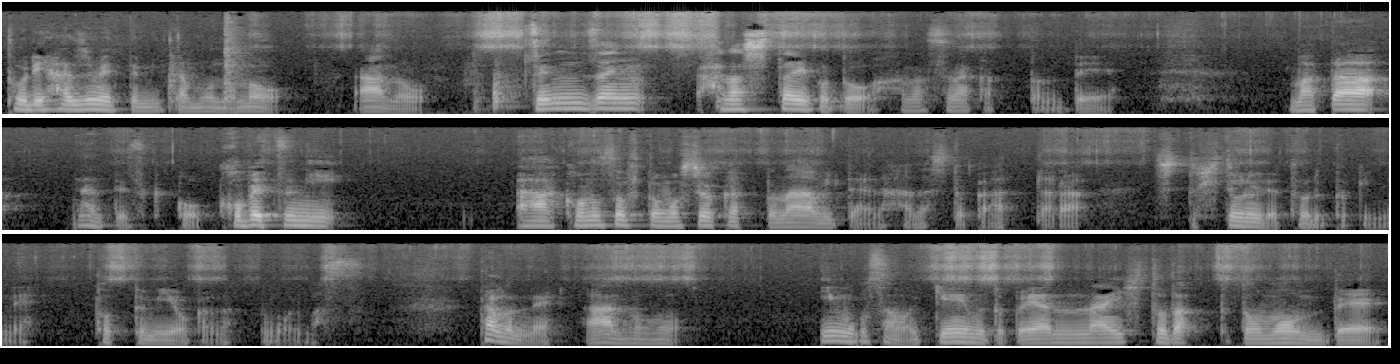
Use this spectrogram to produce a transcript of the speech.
撮り始めてみたもののあの全然話したいことを話せなかったんでまた何ていうんですかこう個別にああこのソフト面白かったなみたいな話とかあったらちょっと一人で撮る時にね撮ってみようかなと思います多分ねあの妹子さんはゲームとかやんない人だったと思うんで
